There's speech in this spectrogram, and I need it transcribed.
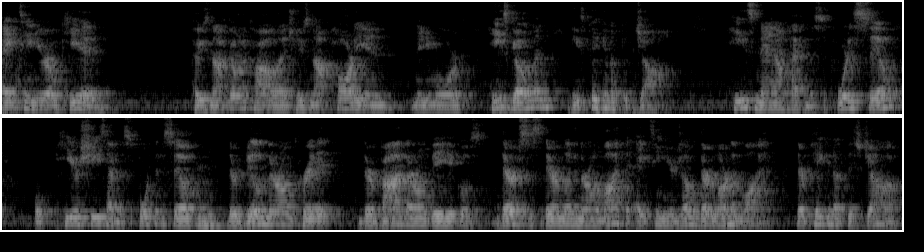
18 year old kid who's not going to college, who's not partying anymore. He's going and he's picking up a job. He's now having to support himself, or he or she's having to support themselves. Mm-hmm. They're building their own credit. They're buying their own vehicles. They're they're living their own life at 18 years old. They're learning life. They're picking up this job,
